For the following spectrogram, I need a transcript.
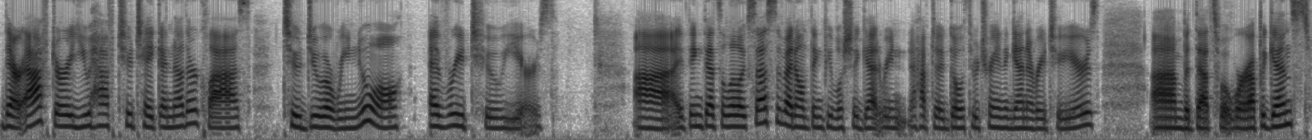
thereafter, you have to take another class to do a renewal every two years. Uh, I think that's a little excessive. I don't think people should get have to go through training again every two years, um, but that's what we're up against.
